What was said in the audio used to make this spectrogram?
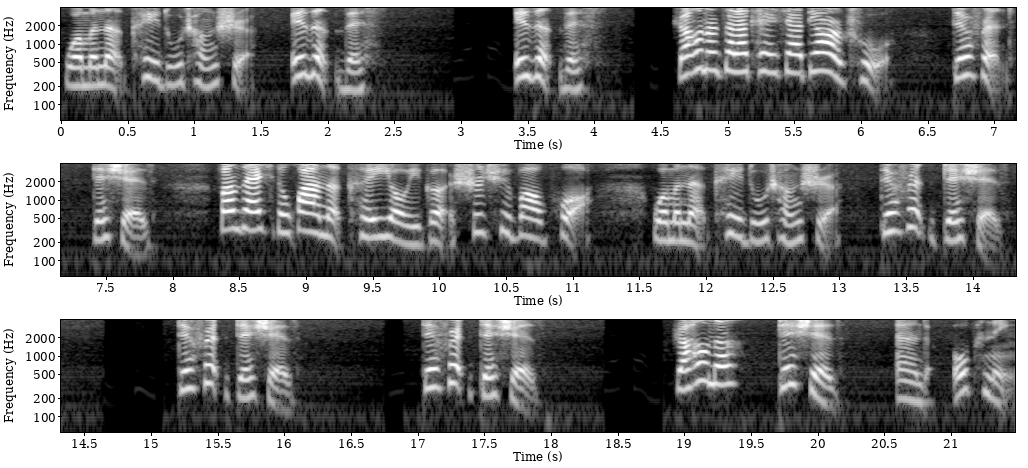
我们呢可以读成是 isn't this，isn't this。然后呢，再来看一下第二处 different dishes 放在一起的话呢，可以有一个失去爆破。我们呢可以读成是 different dishes，different dishes，different dishes。然后呢，dishes and opening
